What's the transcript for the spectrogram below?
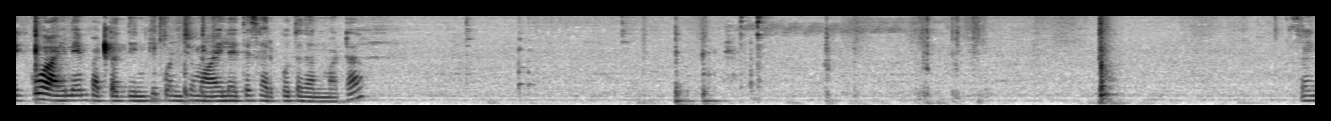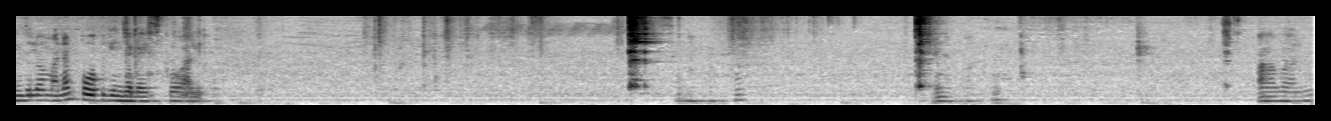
ఎక్కువ ఆయిల్ ఏం పట్టదు దీనికి. కొంచెం ఆయిల్ అయితే సరిపోతుంది అనమాట ఇందులో మనం పోపు గింజలు వేసుకోవాలి. శనగపప్పు ఆవాలు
